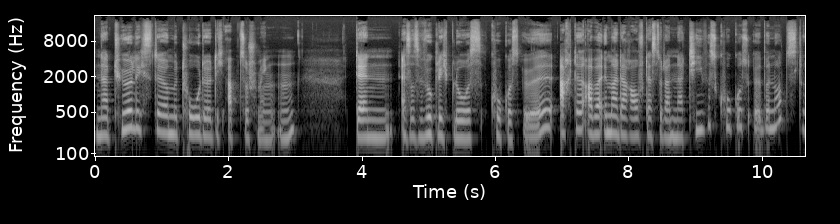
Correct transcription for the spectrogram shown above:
natürlichste Methode, dich abzuschminken. Denn es ist wirklich bloß Kokosöl. Achte aber immer darauf, dass du dann natives Kokosöl benutzt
